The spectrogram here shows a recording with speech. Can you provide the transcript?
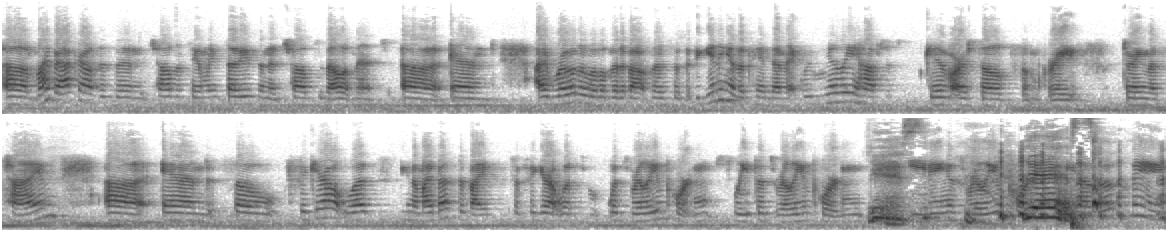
Um, my background is in child and family studies and in child development, uh, and I wrote a little bit about this at the beginning of the pandemic. We really have to give ourselves some grace during this time, uh, and so figure out what's you know my best advice is to figure out what's what's really important. Sleep is really important. Yes. Eating is really important. Yes. You know, those things,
